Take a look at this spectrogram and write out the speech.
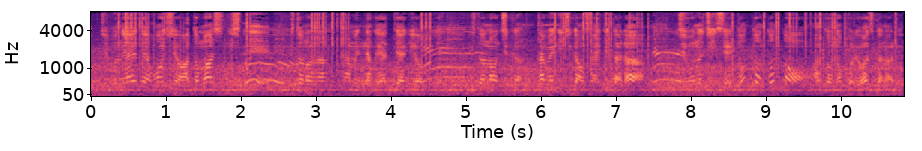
ん自分のやりたい本心を後回しにして、うん。人のために何かやってあげようって、うん人の時間ために時間を割いてたら、うん。自分の人生どんどんどんどんあと残りわずかなるよ。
